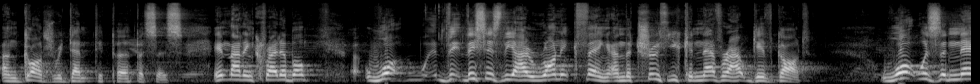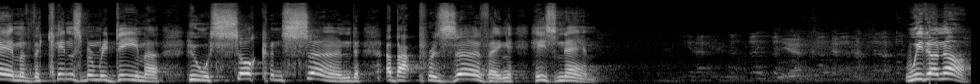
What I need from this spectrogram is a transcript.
and God's redemptive purposes. Isn't that incredible? What, this is the ironic thing and the truth you can never outgive God. What was the name of the kinsman redeemer who was so concerned about preserving his name? We don't know.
